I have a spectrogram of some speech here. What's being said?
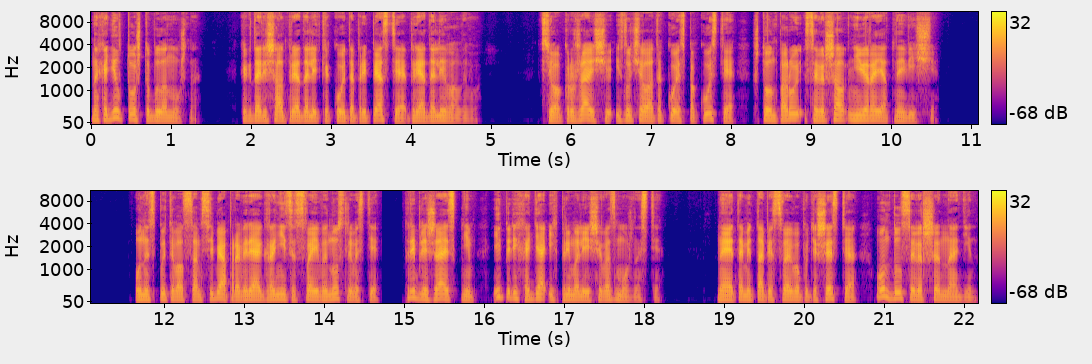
находил то, что было нужно. Когда решал преодолеть какое-то препятствие, преодолевал его. Все окружающее излучало такое спокойствие, что он порой совершал невероятные вещи. Он испытывал сам себя, проверяя границы своей выносливости, приближаясь к ним и переходя их при малейшей возможности. На этом этапе своего путешествия он был совершенно один.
